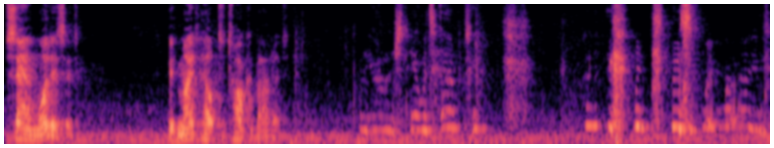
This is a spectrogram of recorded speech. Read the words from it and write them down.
Sam, what is it? It might help to talk about it. What do you understand what's happening? this is my mind.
